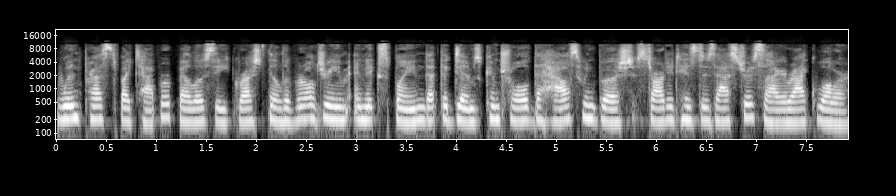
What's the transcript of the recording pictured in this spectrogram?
When pressed by Tapper Pelosi crushed the liberal dream and explained that the Dems controlled the House when Bush started his disastrous Iraq war.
